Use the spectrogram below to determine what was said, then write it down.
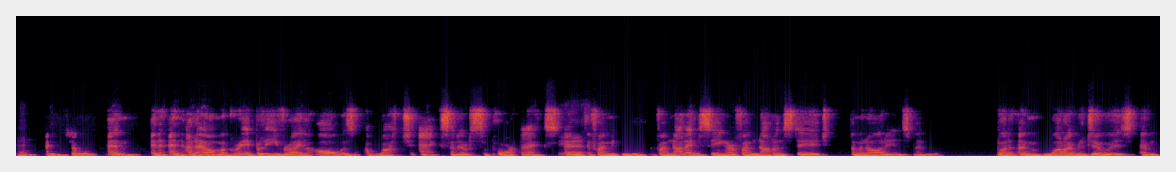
and so, um, and, and, and I'm a great believer. I'll always watch acts and I'll support acts. Yes. And if I'm if I'm not emceeing or if I'm not on stage, I'm an audience member. But um, what I will do is, um,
